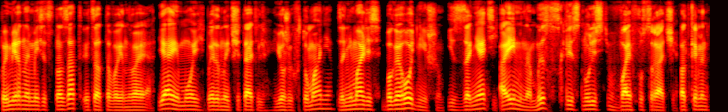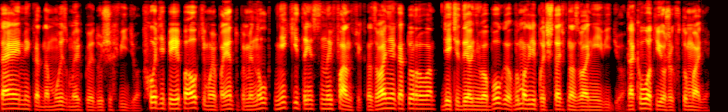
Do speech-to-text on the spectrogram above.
Примерно месяц назад, 30 января, я и мой преданный читатель «Ежик в тумане» занимались благороднейшим из занятий, а именно мы схлестнулись в вайфу сраче под комментариями к одному из моих предыдущих видео. В ходе перепалки мой оппонент упомянул некий таинственный фанфик, название которого «Дети древнего бога» вы могли прочитать в названии видео. Так вот, «Ежик в тумане».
